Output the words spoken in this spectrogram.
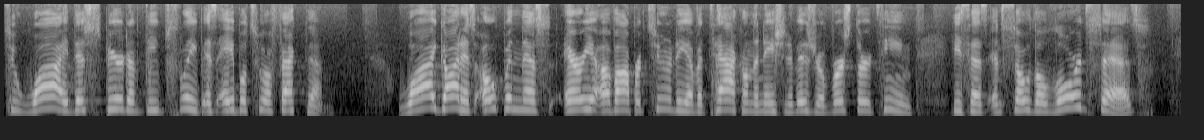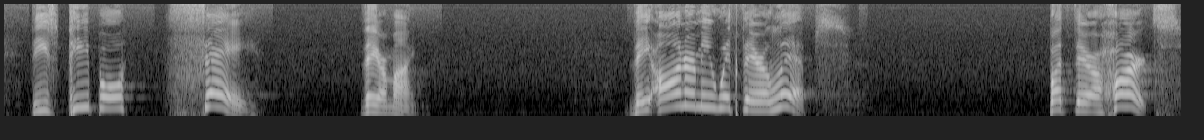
to why this spirit of deep sleep is able to affect them why God has opened this area of opportunity of attack on the nation of Israel. Verse 13, he says, And so the Lord says, These people say they are mine. They honor me with their lips, but their hearts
